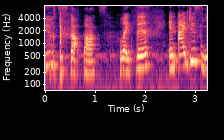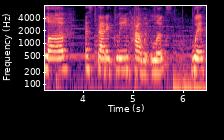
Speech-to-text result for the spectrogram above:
use the Scott box like this. And I just love aesthetically how it looks with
